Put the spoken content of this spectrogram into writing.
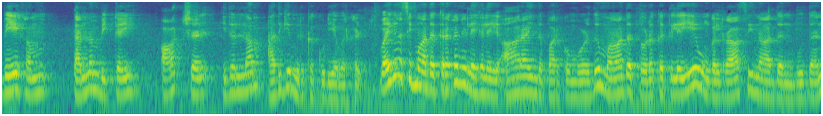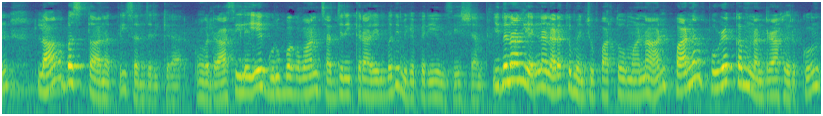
வேகம் தன்னம்பிக்கை ஆற்றல் இதெல்லாம் அதிகம் இருக்கக்கூடியவர்கள். வைகாசி மாத கிரக நிலைகளை ஆராய்ந்து பார்க்கும் பொழுது மாத தொடக்கத்திலேயே உங்கள் ராசிநாதன் புதன் லாபஸ்தானத்தில் சஞ்சரிக்கிறார். உங்கள் ராசியிலேயே குரு பகவான் சஞ்சரிக்கிறார் என்பது மிகப்பெரிய விசேஷம். இதனால் என்ன நடக்கும் என்று பார்த்தோமானால் பண புழக்கம் நன்றாக இருக்கும்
